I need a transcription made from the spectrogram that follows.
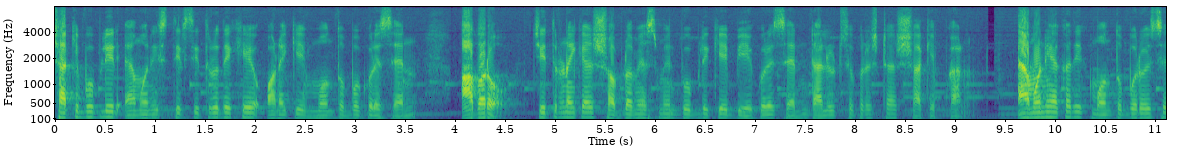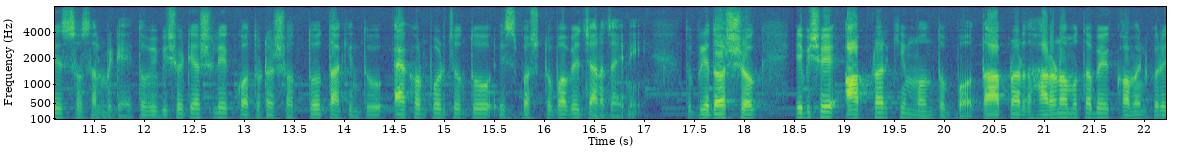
সাকিব বুবলির এমন স্থির চিত্র দেখে অনেকেই মন্তব্য করেছেন, আবারও চিত্রনায়িকা শবনম ইয়াসমিন বুবলিকে বিয়ে করেছেন ডালিউড সুপারস্টার শাকিব খান। এমনই একাধিক মন্তব্য রয়েছে সোশ্যাল মিডিয়ায়। তবে বিষয়টি আসলে কতটা সত্য তা কিন্তু এখন পর্যন্ত স্পষ্টভাবে জানা যায়নি। তো প্রিয় দর্শক, এ বিষয়ে আপনার কি মন্তব্য তা আপনার ধারণা মোতাবেক কমেন্ট করে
